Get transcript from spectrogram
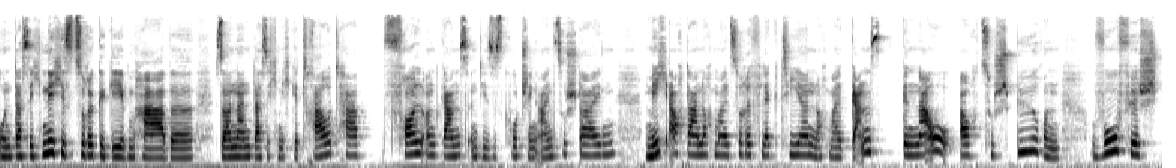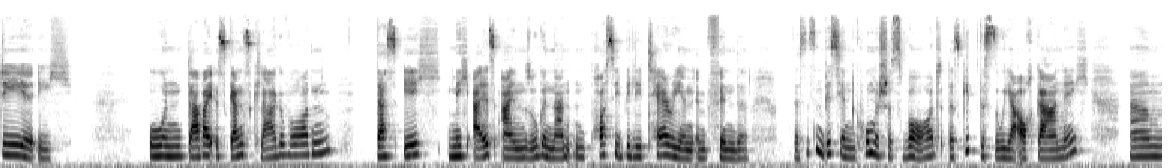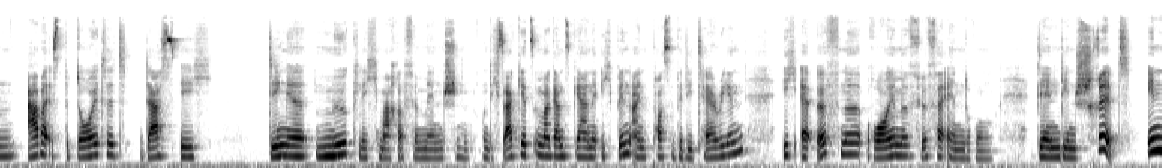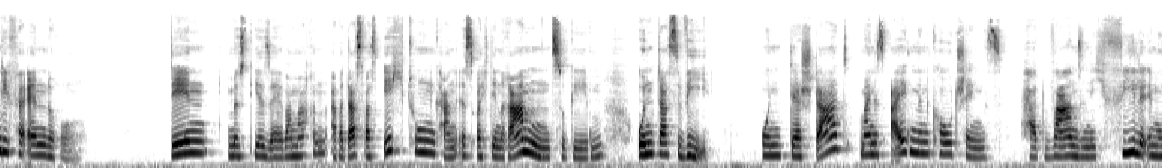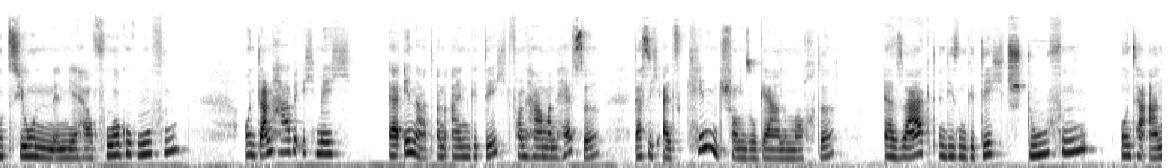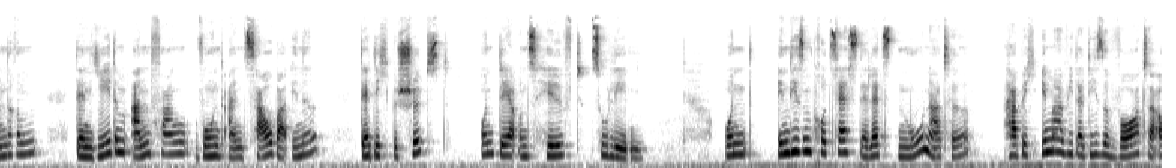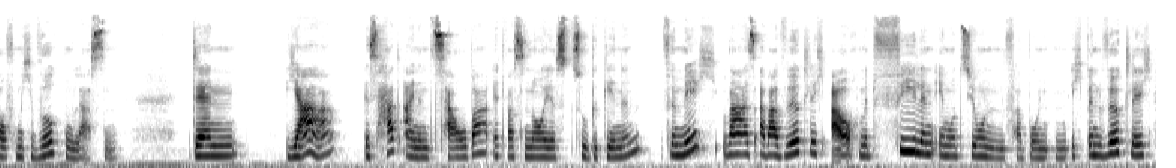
Und dass ich nicht es zurückgegeben habe, sondern dass ich mich getraut habe, voll und ganz in dieses Coaching einzusteigen, mich auch da nochmal zu reflektieren, nochmal ganz genau auch zu spüren, wofür stehe ich. Und dabei ist ganz klar geworden, dass ich mich als einen sogenannten Possibilitarian empfinde. Das ist ein bisschen ein komisches Wort, das gibt es so ja auch gar nicht, ähm, aber es bedeutet, dass ich Dinge möglich mache für Menschen. Und ich sage jetzt immer ganz gerne, ich bin ein Possibilitarian, ich eröffne Räume für Veränderung. Denn den Schritt in die Veränderung, den müsst ihr selber machen, aber das, was ich tun kann, ist euch den Rahmen zu geben und das Wie. Und der Start meines eigenen Coachings hat wahnsinnig viele Emotionen in mir hervorgerufen. Und dann habe ich mich erinnert an ein Gedicht von Hermann Hesse, das ich als Kind schon so gerne mochte. Er sagt in diesem Gedicht Stufen unter anderem, denn jedem Anfang wohnt ein Zauber inne, der dich beschützt und der uns hilft zu leben. Und in diesem Prozess der letzten Monate habe ich immer wieder diese Worte auf mich wirken lassen. Denn ja, es hat einen Zauber, etwas Neues zu beginnen. Für mich war es aber wirklich auch mit vielen Emotionen verbunden. Ich bin wirklich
